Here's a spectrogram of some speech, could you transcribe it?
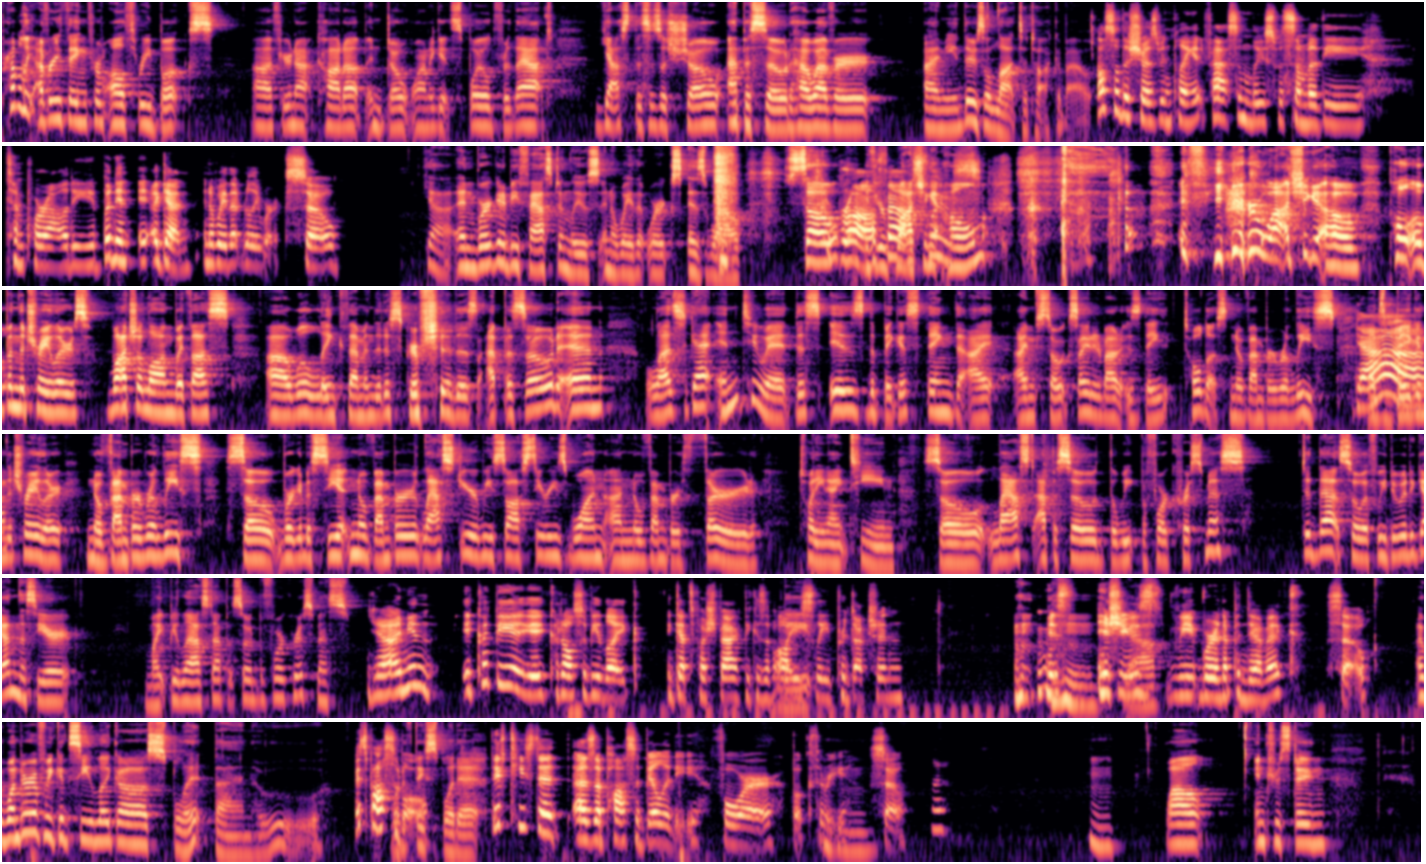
probably everything from all three books. Uh, if you're not caught up and don't want to get spoiled for that yes this is a show episode however i mean there's a lot to talk about Also, the show's been playing it fast and loose with some of the temporality, but in again in a way that really works. So yeah and we're going to be fast and loose in a way that works as well so Raw, if you're watching at home if you're watching at home, pull open the trailers, watch along with us. Uh, we'll link them in the description of this episode, and let's get into it. This is the biggest thing that I I'm so excited about. Is they told us November release. Yeah. that's big in the trailer. November release. So we're gonna see it in November. Last year we saw series one on November third, 2019. So last episode the week before Christmas did that. So if we do it again this year, might be last episode before Christmas. yeah, I mean, it could be. It could also be like it gets pushed back because of obviously production mis- issues. yeah. We we're in a pandemic, so I wonder if we could see like a split then. Ooh. it's What possible. if they split it? They've teased it as a possibility for book 3 Mm-hmm. So eh. Well, interesting.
